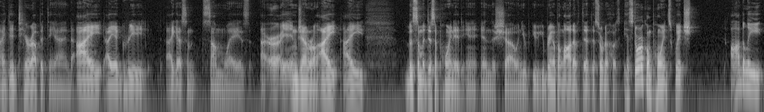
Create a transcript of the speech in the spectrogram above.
I did tear up at the end. I I agree. I guess in some ways, or in general, I I was somewhat disappointed in, in the show, and you, you you bring up a lot of the the sort of historical points, which oddly,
